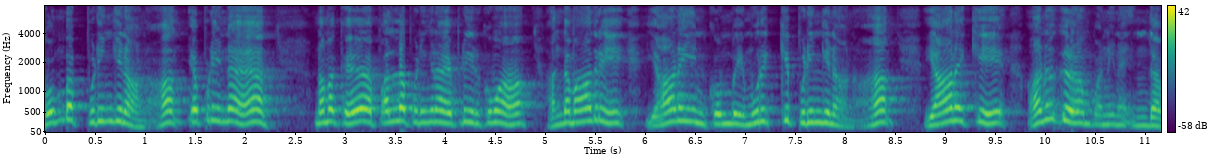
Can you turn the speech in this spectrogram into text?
கொம்பை பிடுங்கினானா? எப்படின்னா நமக்கு பல்ல பிடுங்கினா எப்படி இருக்குமோ? அந்த மாதிரி யானையின் கொம்பை முறுக்கி பிடுங்கினானா? யானைக்கு அனுகிரகம் பண்ணின இந்த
